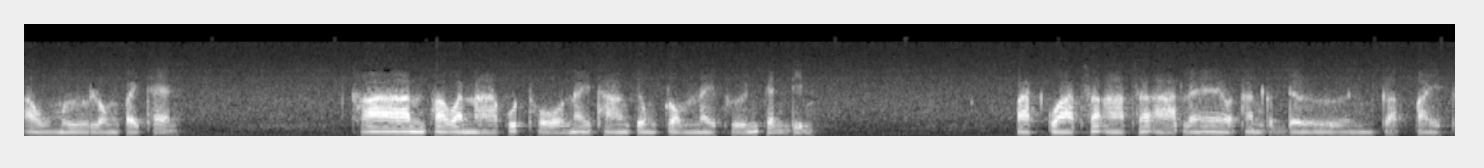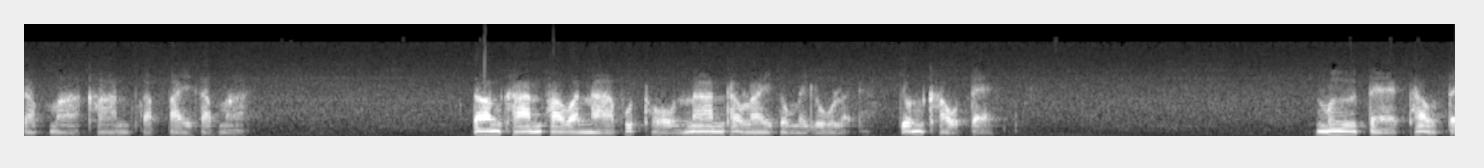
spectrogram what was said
เอามือลงไปแทน คานภาวนาพุทโธในทางจงกรมในพื้นแผ่นดิน ปัดกวาดสะอาดสะอาดแล้วท่านก็เดิน กลับไปกลับมาคานกลับไปกลับมา ตอนคานภาวนาพุทโธนานเท่าไรก็ไม่รู้เลยจนเข่าแตก มือแตกเท่าแต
